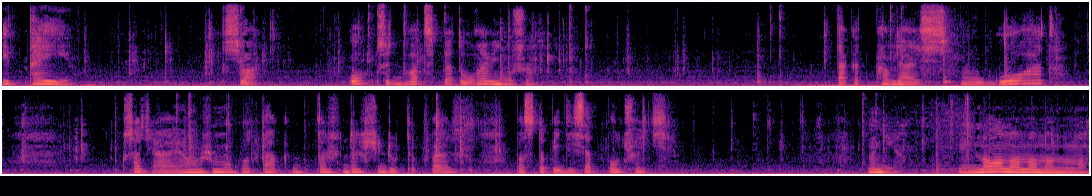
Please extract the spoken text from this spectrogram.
И три. Все. О, кстати, 25 уровень уже. Так, отправляюсь в город. Кстати, а я уже могу так даже досчитать так по, по 150 получать. Ну не. Но, но, но, но, но, но.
